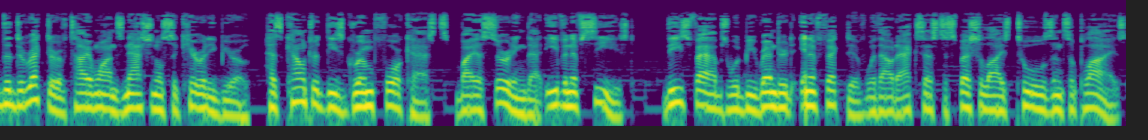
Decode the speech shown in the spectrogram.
The director of Taiwan's National Security Bureau has countered these grim forecasts by asserting that even if seized, these fabs would be rendered ineffective without access to specialized tools and supplies,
